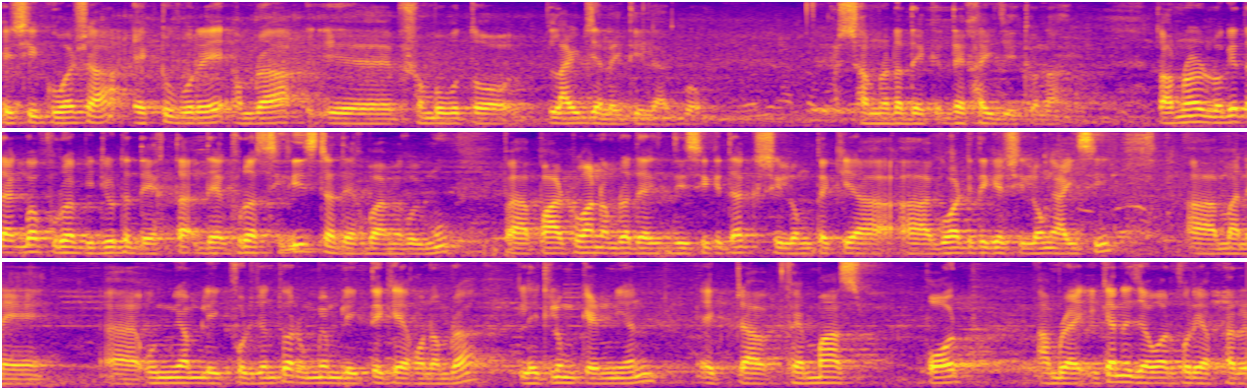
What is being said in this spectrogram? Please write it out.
বেশি কুয়াশা, একটু পরে আমরা সম্ভবত লাইট জ্বালাইতেই লাগবো। সামনেটা দেখ, দেখাই যেত না। তো আপনারা লগে দেখবা পুরো ভিডিওটা দেখতা দেখ পুরো সিরিজটা দেখবা আমি কইমু। পার্ট ওয়ান আমরা দেখ দিছি কি তাক শিলং থেকে গুয়াহাটি থেকে শিলং আইসি মানে উমিয়াম লেক পর্যন্ত। আর উমিয়াম লেক থেকে এখন আমরা লেকলুম ক্যানিয়ন একটা ফেমাস স্পট আমরা এখানে যাওয়ার পরে আপনারা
